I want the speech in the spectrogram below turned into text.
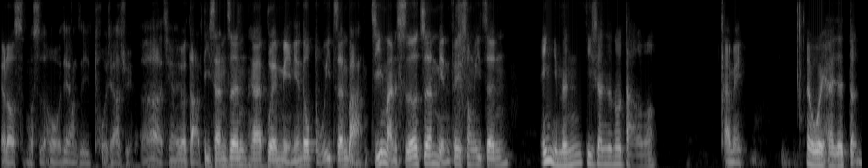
要到什么时候这样子一拖下去啊？现在又打第三针，应该不会每年都补一针吧？集满十二针免费送一针。哎，你们第三针都打了吗？还没。哎，我也还在等。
